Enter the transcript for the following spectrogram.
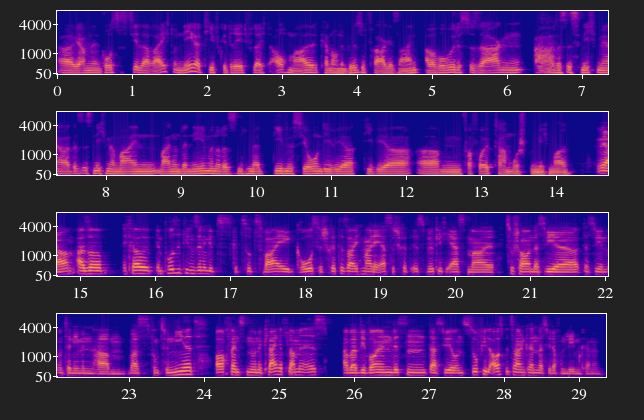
äh, wir haben ein großes Ziel erreicht und negativ gedreht vielleicht auch mal, kann auch eine böse Frage sein. Aber wo würdest du sagen, ah, das ist nicht mehr, das ist nicht mehr mein mein Unternehmen oder das ist nicht mehr die Mission, die wir, die wir äh, ähm, verfolgt haben ursprünglich mal. Ja, also ich glaube, im positiven Sinne gibt es so zwei große Schritte, sage ich mal. Der erste Schritt ist wirklich erstmal zu schauen, dass wir, dass wir ein Unternehmen haben, was funktioniert, auch wenn es nur eine kleine Flamme ist. Aber wir wollen wissen, dass wir uns so viel ausbezahlen können, dass wir davon leben können.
